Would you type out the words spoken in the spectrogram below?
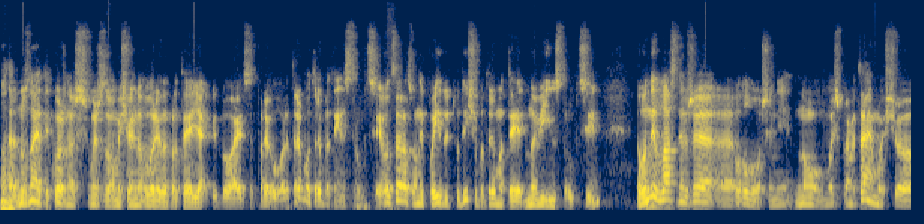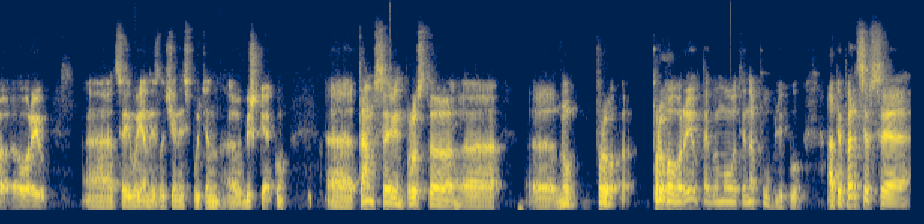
Е, Ну, знаєте, кожна ж ми ж з вами щойно говорили про те, як відбуваються переговори. Треба отримати інструкції. От зараз вони поїдуть туди, щоб отримати нові інструкції. Вони, власне, вже е, оголошені. Ну, ми ж пам'ятаємо, що говорив е, цей воєнний злочинець Путін в Бішкеку. Там все він просто ну, про, проговорив, так би мовити, на публіку. А тепер це все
